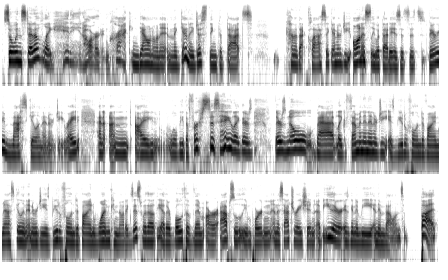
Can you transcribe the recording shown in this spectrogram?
So instead of like hitting it hard and cracking down on it, and again, I just think that that's kind of that classic energy. Honestly what that is it's it's very masculine energy right? And and i will be the first to say like there's there's no bad like feminine energy is beautiful and divine. Masculine energy is beautiful and divine. One cannot exist without the other. Both of them are absolutely important and a saturation of either is going to be an imbalance. But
